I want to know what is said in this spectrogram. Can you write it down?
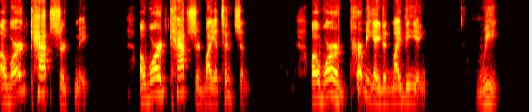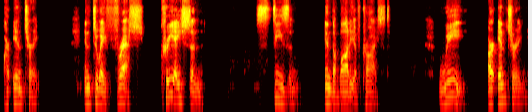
A word captured me. A word captured my attention. A word permeated my being. We are entering into a fresh creation season in the body of Christ. We are entering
